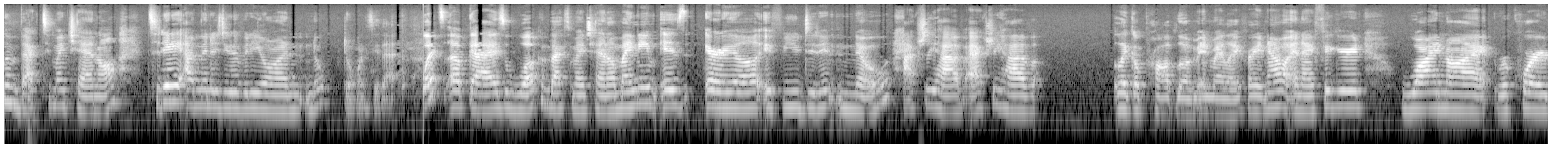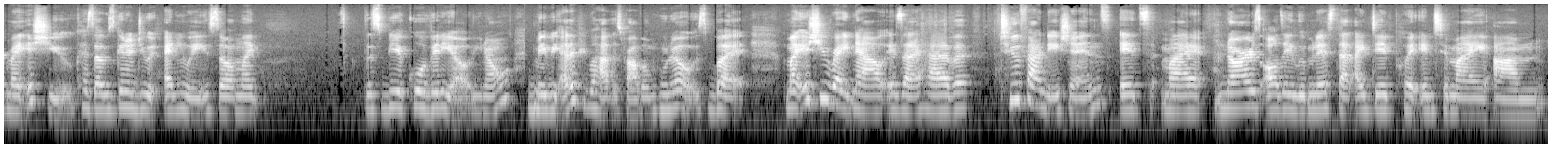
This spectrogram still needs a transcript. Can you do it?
welcome back to my channel. Today i'm gonna do a video on nope don't want to say that. What's up guys? Welcome back to my channel. My name is ariel if you didn't know. I actually have i actually have like a problem in my life right now and i figured why not record my issue because i was gonna do it anyway so i'm like this would be a cool video, you know? Maybe other people have this problem, who knows? But my issue right now is that I have two foundations. It's my NARS All Day Luminous that I did put into my um,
